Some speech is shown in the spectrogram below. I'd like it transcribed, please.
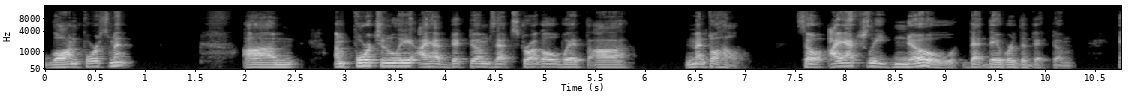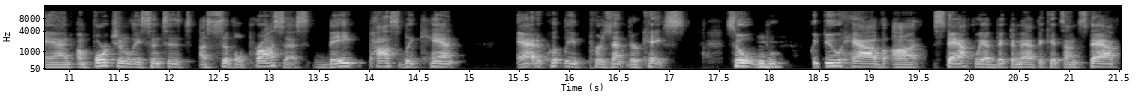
law enforcement. Um, unfortunately, I have victims that struggle with uh, mental health. So I actually know that they were the victim. And unfortunately, since it's a civil process, they possibly can't adequately present their case. So mm-hmm. We do have uh, staff. We have victim advocates on staff.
